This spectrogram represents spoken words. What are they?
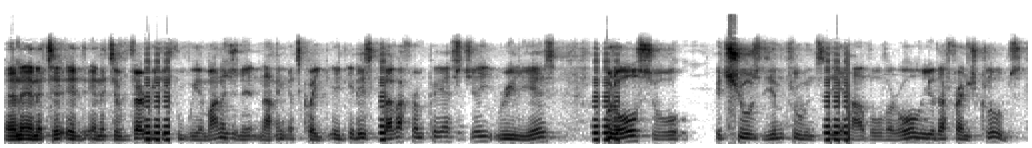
And, and it's a it, and it's a very different way of managing it, and I think it's quite it, it is clever from PSG, really is, but also it shows the influence they have over all the other French clubs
